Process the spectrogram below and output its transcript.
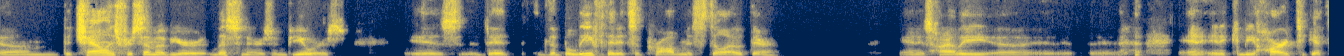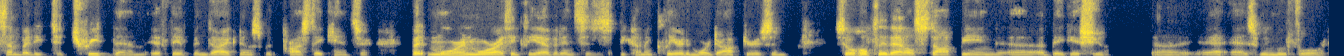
um, the challenge for some of your listeners and viewers is that the belief that it's a problem is still out there and is highly uh, and, it can be hard to get somebody to treat them if they've been diagnosed with prostate cancer. But more and more i think the evidence is becoming clear to more doctors. And so hopefully that'll stop being a big issue uh, as we move forward.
